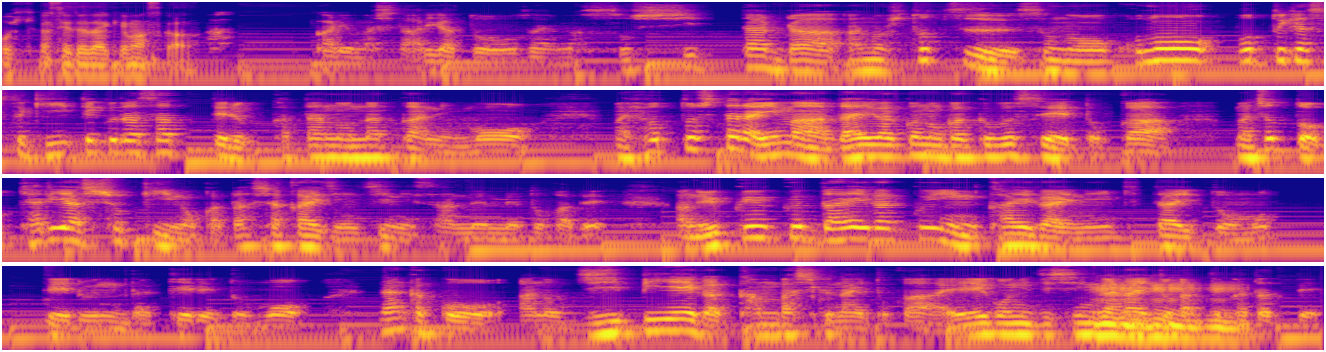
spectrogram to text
お聞かせいただけますか？かりました。ありがとうございます。そしたら、あの、一つ、その、このポッドキャスト聞いてくださってる方の中にも、まあ、ひょっとしたら今、大学の学部生とか、まあ、ちょっとキャリア初期の方、社会人1、2、3年目とかで、あの、ゆくゆく大学院海外に行きたいと思ってるんだけれども、なんかこう、あの、GPA が芳しくないとか、英語に自信がないとかっていう方って、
